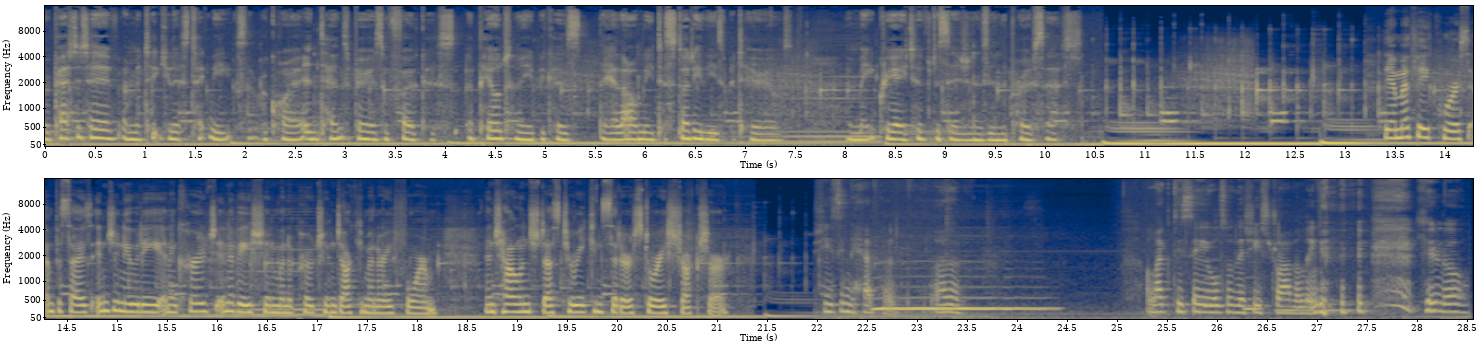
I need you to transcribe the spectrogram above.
Repetitive and meticulous techniques that require intense periods of focus appeal to me because they allow me to study these materials and make creative decisions in the process. The MFA course emphasized ingenuity and encouraged innovation when approaching documentary form, and challenged us to reconsider story structure. She's in heaven. I, I like to say also that she's traveling, you know.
